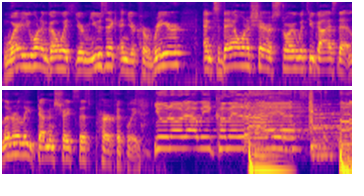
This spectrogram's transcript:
where you want to go with your music and your career. And today I want to share a story with you guys that literally demonstrates this perfectly. You know that we coming liars. Uh,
